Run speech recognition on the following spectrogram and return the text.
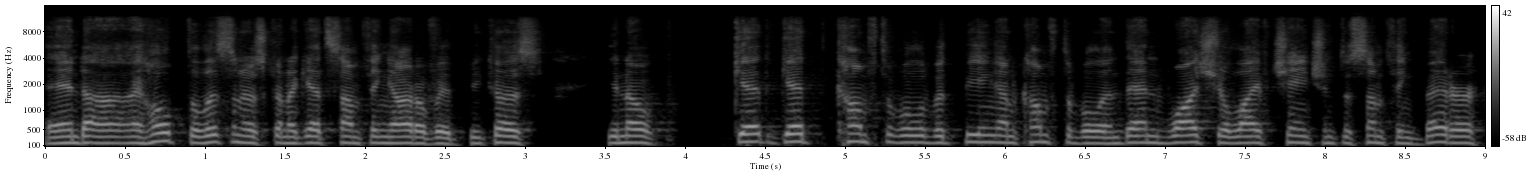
And uh, I hope the listener is going to get something out of it because, you know, get get comfortable with being uncomfortable and then watch your life change into something better.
